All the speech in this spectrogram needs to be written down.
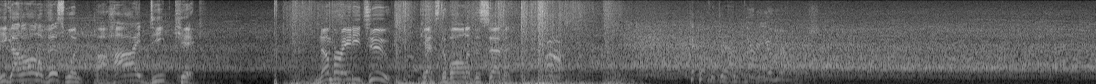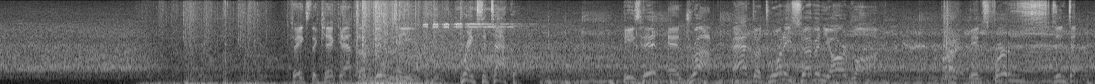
He got all of this one. A high, deep kick. Number 82 gets the ball at the seven. Takes the kick at the 15. Breaks the tackle. He's hit and dropped at the 27-yard line. It's first and 10.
